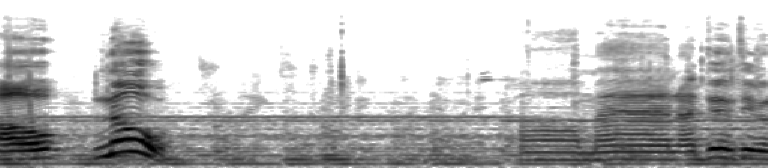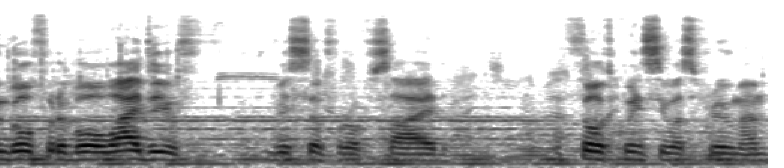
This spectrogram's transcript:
Oh, no! Oh man, I didn't even go for the ball. Why do you whistle for offside? I thought Quincy was through, man.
